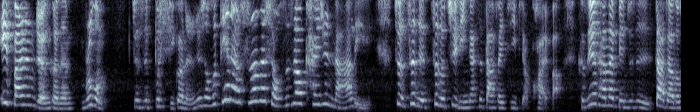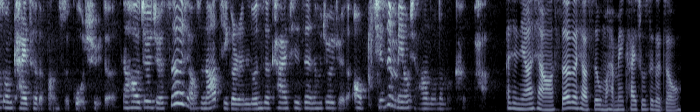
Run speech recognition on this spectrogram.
一般人可能如果就是不习惯的人，就想说：天哪，十二个小时是要开去哪里？就这个这个距离应该是搭飞机比较快吧？可是因为他那边就是大家都是用开车的方式过去的，然后就会觉得十二个小时，然后几个人轮着开，其实真的会就会觉得哦，其实没有想象中那么可怕。而且你要想哦，十二个小时我们还没开出这个州，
